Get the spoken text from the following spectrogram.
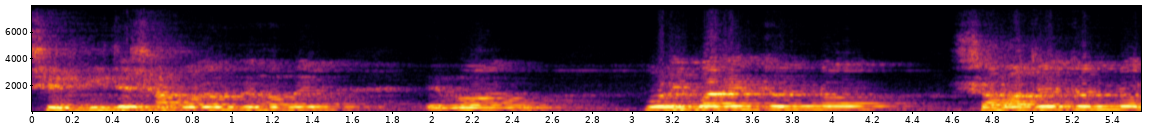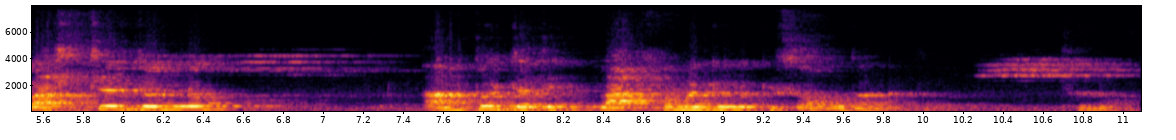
সে নিজে স্বাবলম্বী হবে এবং পরিবারের জন্য, সমাজের জন্য, রাষ্ট্রের জন্য আন্তর্জাতিক প্ল্যাটফর্মের জন্য কিছু অবদান রাখতে হবে। ধন্যবাদ।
